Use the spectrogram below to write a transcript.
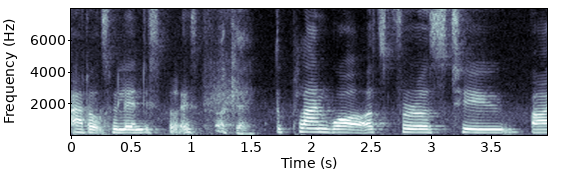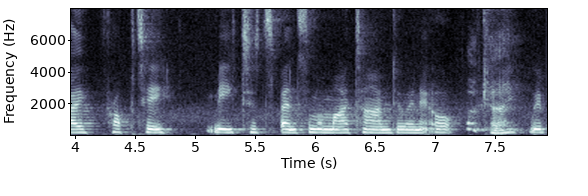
adults with learning disabilities. Okay. The plan was for us to buy property, me to spend some of my time doing it up. Okay. With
